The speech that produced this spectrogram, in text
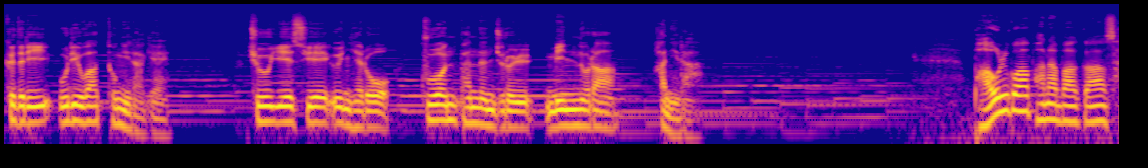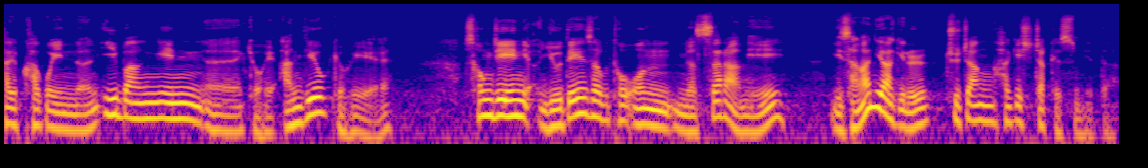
그들이 우리와 동일하게 주 예수의 은혜로 구원받는 줄을 믿노라 하니라. 바울과 바나바가 사역하고 있는 이방인 교회 안디옥 교회에 성지인 유대에서부터 온 몇 사람이 이상한 이야기를 주장하기 시작했습니다.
